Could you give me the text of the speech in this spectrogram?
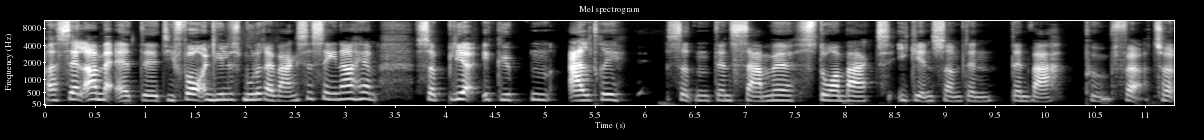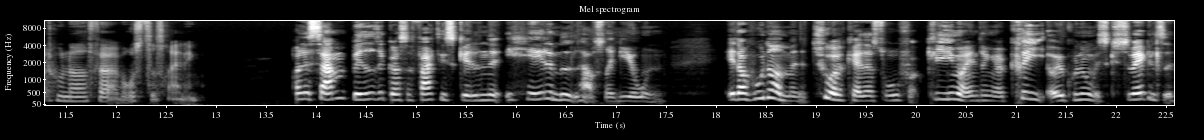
Og selvom at øh, de får en lille smule revanche senere hen, så bliver Ægypten aldrig sådan den samme stormagt igen, som den, den var på før 1200, før vores tidsregning. Og det samme billede det gør sig faktisk gældende i hele Middelhavsregionen. Et århundrede med naturkatastrofer, klimaændringer, krig og økonomisk svækkelse,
